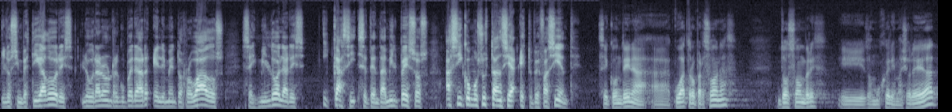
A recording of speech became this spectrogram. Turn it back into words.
y los investigadores lograron recuperar elementos robados, 6 mil dólares y casi 70 mil pesos, así como sustancia estupefaciente. Se condena a cuatro personas, dos hombres y dos mujeres mayores de edad,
